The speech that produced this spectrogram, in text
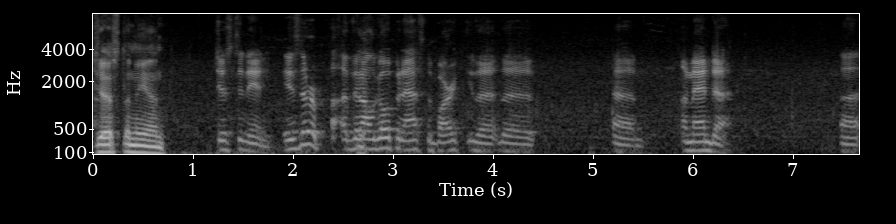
just an inn. just an inn. Is there a? Then I'll go up and ask the bar the the um, Amanda. Uh,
